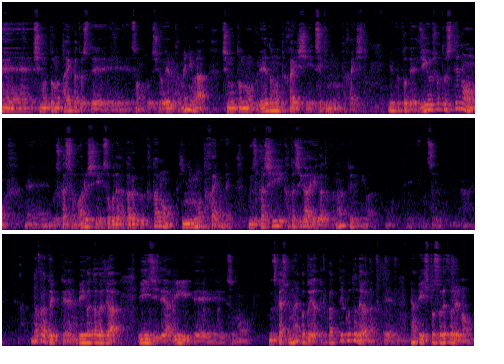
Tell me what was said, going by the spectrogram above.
えー、仕事の対価としてその報酬を得るためには仕事のグレードも高いし責任も高いしということで事業所としての、えー、難しさもあるしそこで働く方の責任も高いので難しい形が A 型かなというふうには思っています。だからといって B 型がじゃあイージーであり、えーその難しくないことをやってるかっていうことではなくてやはり人それぞれの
